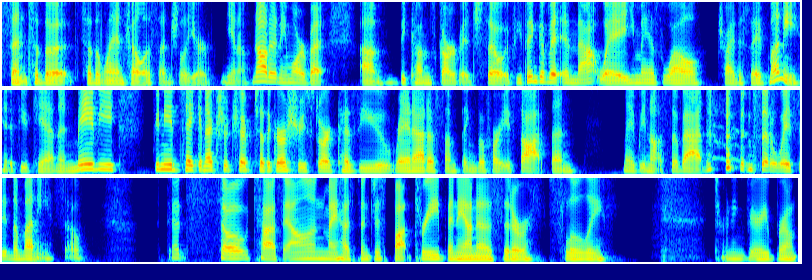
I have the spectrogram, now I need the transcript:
sent to the to the landfill essentially or you know not anymore but um, becomes garbage. So if you think of it in that way you may as well try to save money if you can. And maybe if you need to take an extra trip to the grocery store because you ran out of something before you thought then maybe not so bad instead of wasting the money. So that's so tough. Alan, my husband, just bought three bananas that are slowly turning very brown.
